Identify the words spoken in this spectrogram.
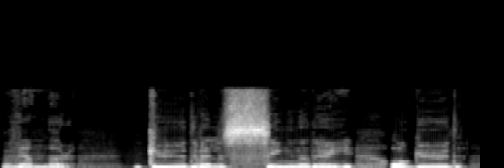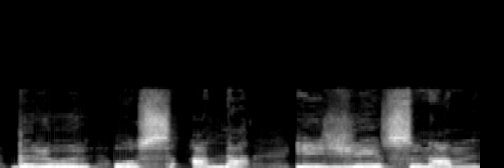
vänner. Gud välsigne dig och Gud berör oss alla. I Jesu namn.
